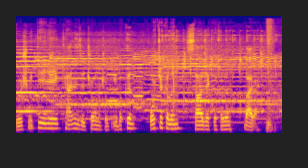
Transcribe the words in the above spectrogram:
görüşmek dileğiyle. Kendinize çok çok iyi bakın. Hoşçakalın, sağlıcakla kalın. Bay bay.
